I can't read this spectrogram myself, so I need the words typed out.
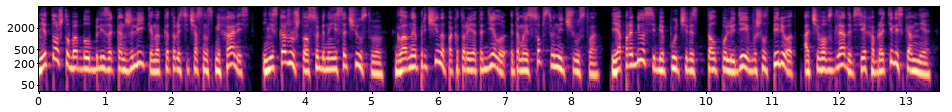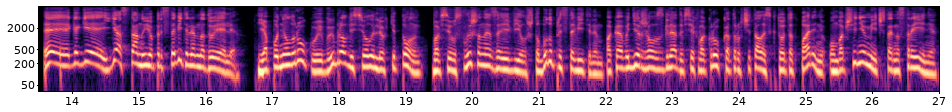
Не то чтобы был близок к Анжелике, над которой сейчас насмехались, и не скажу, что особенно ей сочувствую. Главная причина, по которой я это делаю, это мои собственные чувства. Я пробил себе путь через толпу людей и вышел вперед, отчего взгляды всех обратились ко мне. «Эй, Гагей, я стану ее представителем на дуэли!» Я поднял руку и выбрал веселый легкий тон. Во всеуслышанное заявил, что буду представителем. Пока я выдерживал взгляды всех вокруг, которых читалось, кто этот парень, он вообще не умеет читать настроение.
